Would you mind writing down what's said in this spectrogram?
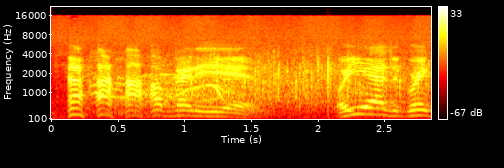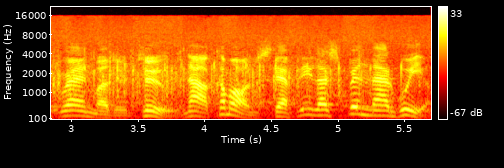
I bet he is. Well, he has a great grandmother, too. Now, come on, Stephanie, let's spin that wheel.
